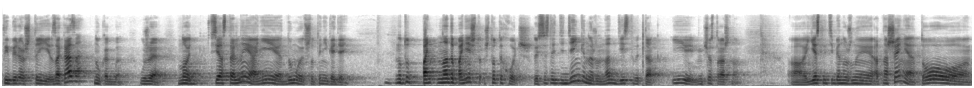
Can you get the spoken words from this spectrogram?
ты берешь три заказа, ну, как бы, уже, но все остальные, они думают, что ты негодяй. Ну, тут пон надо понять, что, что ты хочешь. То есть, если тебе деньги нужны, надо действовать так, и ничего страшного. А, если тебе нужны отношения, то,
